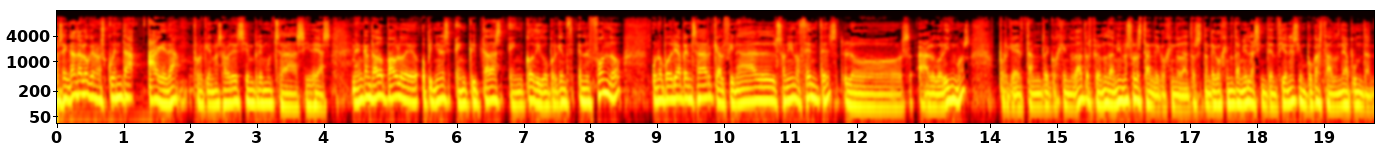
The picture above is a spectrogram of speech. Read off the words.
Nos encanta lo que nos cuenta Águeda, porque nos abre siempre muchas ideas. Me ha encantado, Pablo, de opiniones encriptadas en código, porque en, el fondo uno podría pensar que al final son inocentes los algoritmos, porque están recogiendo datos, pero no, también no solo están recogiendo datos, están recogiendo también las intenciones y un poco hasta dónde apuntan.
